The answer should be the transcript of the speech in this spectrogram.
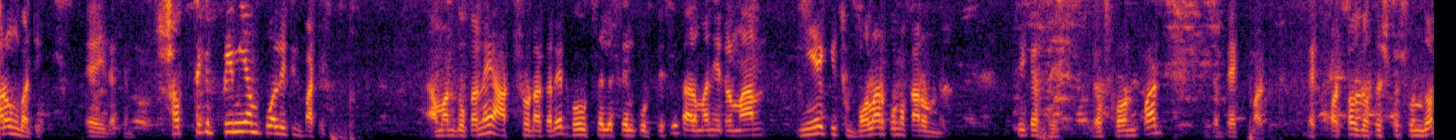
আরং বাটিক। এই দেখেন সব থেকে প্রিমিয়াম কোয়ালিটির বাটিক আমার দোকানে আটশো টাকা রেট হোলসেলে সেল করতেছি, তার মানে এটার মান নিয়ে কিছু বলার কোনো কারণ নেই। ঠিক আছে, এটা ফ্রন্ট পার্ট এটা ব্যাক পার্ট ব্যাক পার্টটাও যথেষ্ট সুন্দর।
